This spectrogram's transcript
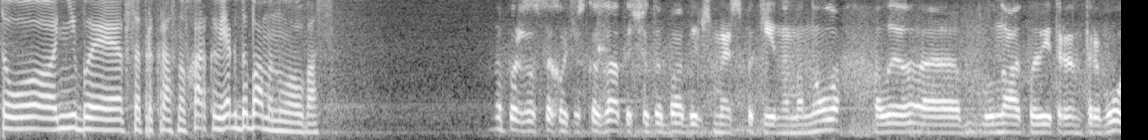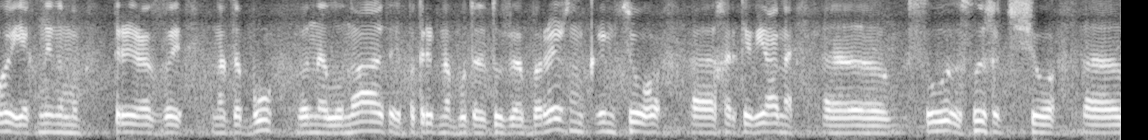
то ніби все прекрасно в Харкові. Як доба минула у вас? Ну, перш за все, хочу сказати, що доба більш-менш спокійно минула, але е, лунають повітряні тривоги, як мінімум три рази на добу. Вони лунають. Потрібно бути дуже обережним. Крім цього, е, харків'яни е, слышать, що е,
